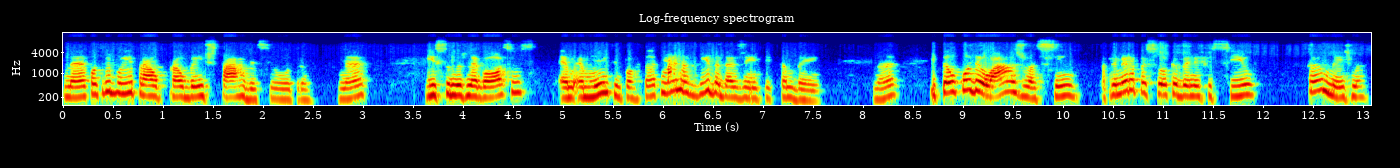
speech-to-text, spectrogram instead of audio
né, contribuir para o bem-estar desse outro, né. Isso nos negócios é, é, muito importante, mas na vida da gente também, né. Então, quando eu ajo assim, a primeira pessoa que eu beneficio sou eu mesma.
